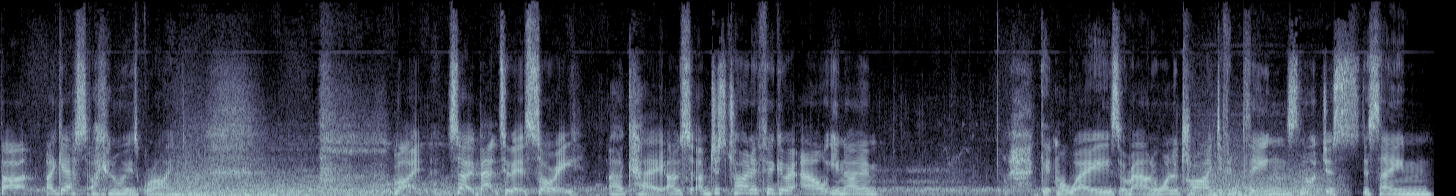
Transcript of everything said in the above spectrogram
But I guess I can always grind. Right, so back to it. Sorry. Okay, I'm, I'm just trying to figure it out, you know, get my ways around. I want to try different things, not just the same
